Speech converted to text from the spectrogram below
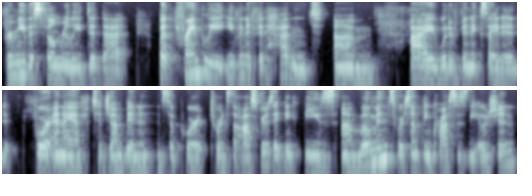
for me, this film really did that. But frankly, even if it hadn't, um, I would have been excited for NIF to jump in and support towards the Oscars. I think these um, moments where something crosses the ocean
